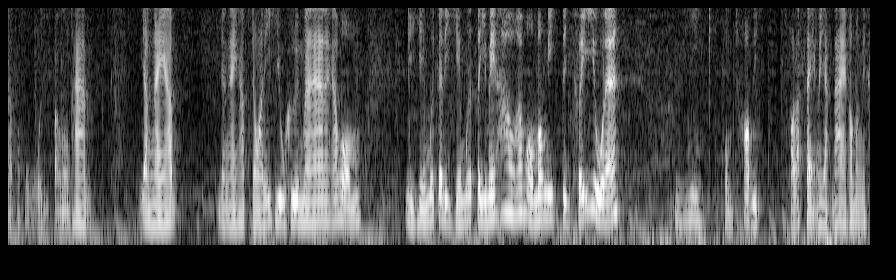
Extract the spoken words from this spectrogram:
ครับโอ้โหฝั่งตรงข้ามยังไงครับยังไงครับจังหวะนี้ฮิวคืนมานะครับผมดีเคมืดก็ดีเคมืดตีไม่เข้าครับผมมันมีติดครีอยู่นะ ผมชอบดิขอรัดแสงไม่อยากได้เขาบ้างเนี่ย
